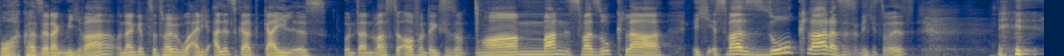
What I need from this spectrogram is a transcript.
boah, Gott sei Dank nicht wahr. Und dann gibt's so Träume, wo eigentlich alles gerade geil ist. Und dann wachst du auf und denkst dir so, oh Mann, es war so klar. Ich, es war so klar, dass es nicht so ist.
